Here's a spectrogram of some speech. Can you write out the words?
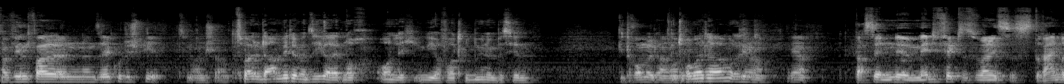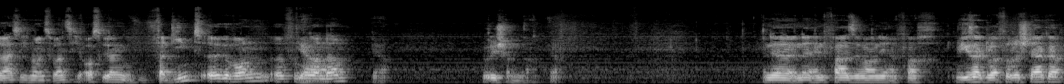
Auf jeden Fall ein, ein sehr gutes Spiel zum Anschauen. Zweite Damen wird ja mit Sicherheit noch ordentlich irgendwie auf der Tribüne ein bisschen Getrommelt haben. getrommelt haben. Oder? Genau, ja. Was denn im Endeffekt, das war jetzt das 33, 29 ausgegangen, verdient äh, gewonnen äh, von unseren Damen? Ja. Würde ich schon sagen, ja. In der, in der Endphase waren die einfach, wie gesagt, läuferisch stärker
